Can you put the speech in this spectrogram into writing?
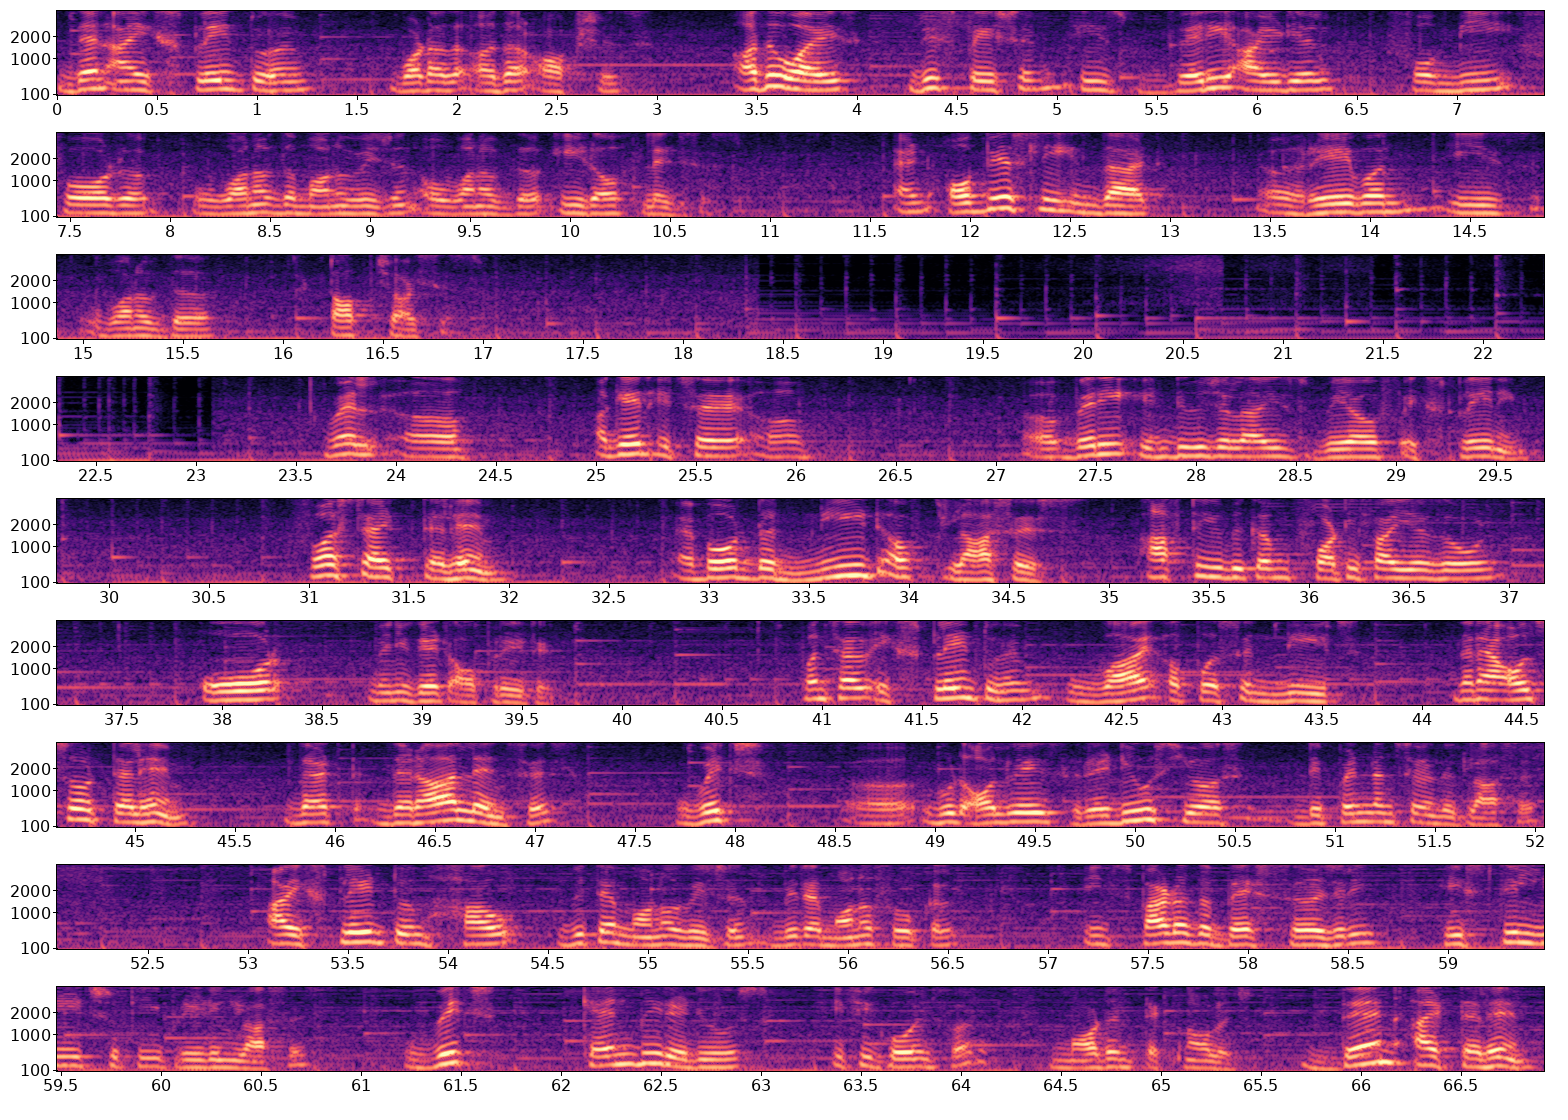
Then I explain to him what are the other options. Otherwise, this patient is very ideal for me for uh, one of the monovision or one of the EDOF lenses. And obviously in that, uh, RayOne is one of the top choices. Well, uh, again, it's a, uh, a very individualized way of explaining First, I tell him about the need of glasses after you become 45 years old or when you get operated. Once I've explained to him why a person needs, then I also tell him that there are lenses which uh, would always reduce your dependency on the glasses. I explained to him how with a monovision, with a monofocal, in spite of the best surgery, he still needs to keep reading glasses, which can be reduced if you go in for modern technology. Then I tell him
